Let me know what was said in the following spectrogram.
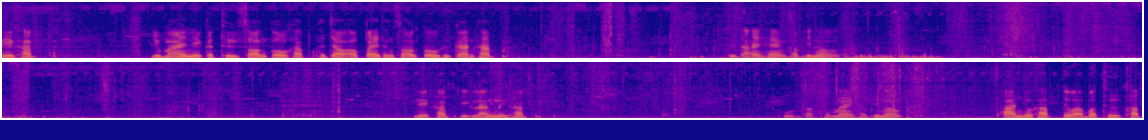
นี่ครับ อยู่ไม้เนี่ยก็ถือสองโตวครับเขาเจ้าเอาไปทั้งสองโตวคือกันครับสียดายแห้งครับพี่น้องนี่ครับอีกหลังหนึงครับปูนครับข้างในครับพี่น้องทานอยู่ครับ แต่ว่าบ่ถือครับ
